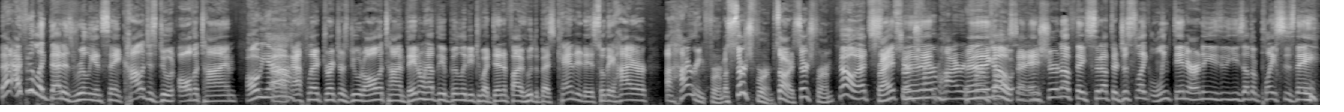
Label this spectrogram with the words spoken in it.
That I feel like that is really insane. Colleges do it all the time. Oh, yeah. Um, athletic directors do it all the time. They don't have the ability to identify who the best candidate is, so they hire a hiring firm, a search firm. Sorry, search firm. No, that's Right, Search then- firm, hiring and firm. then they go, and sure enough, they sit out there just like LinkedIn or any of these other places. They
